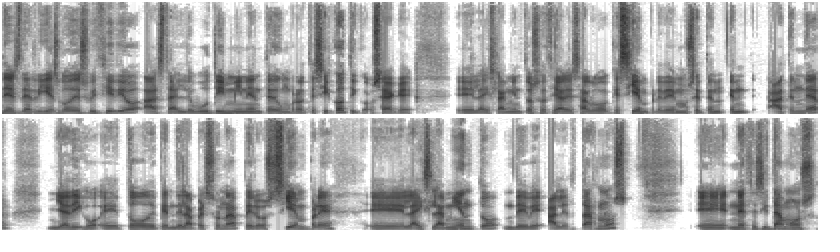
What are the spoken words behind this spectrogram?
desde riesgo de suicidio hasta el debut inminente de un brote psicótico. O sea que eh, el aislamiento social es algo que siempre debemos atender. Ya digo, eh, todo depende de la persona, pero siempre eh, el aislamiento debe alertarnos. necesitamos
